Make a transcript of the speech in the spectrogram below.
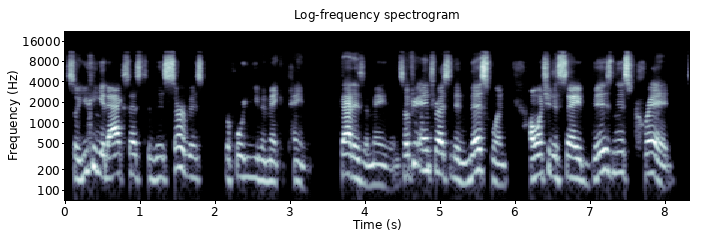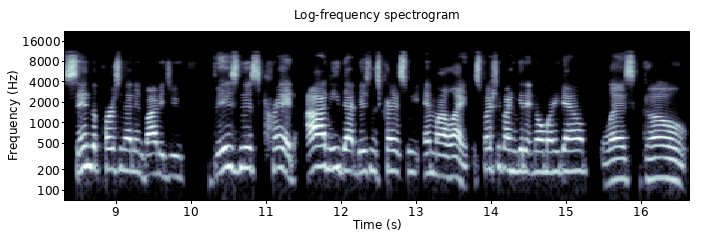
So you can get access to this service before you even make a payment. That is amazing. So if you're interested in this one, I want you to say business cred. Send the person that invited you business cred. I need that business credit suite in my life, especially if I can get it no money down. Let's go.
